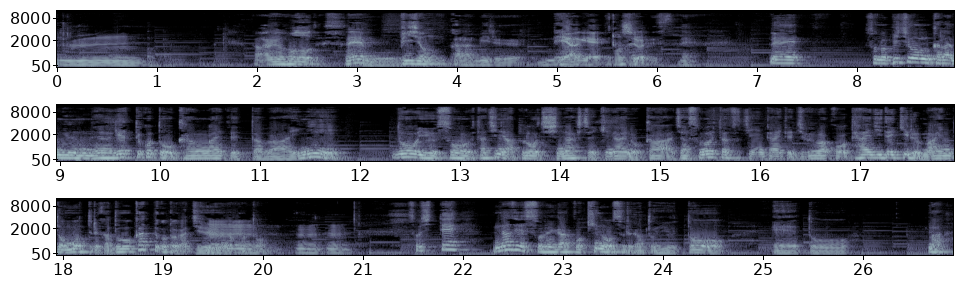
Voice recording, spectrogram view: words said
うーん。なるほどですねうん。ビジョンから見る値上げ、面白いですね。で、そのビジョンから見る値上げってことを考えていった場合に、どういう層の人たちにアプローチしなくちゃいけないのか、じゃあその人たちに対して自分はこう対峙できるマインドを持ってるかどうかってことが重要なこと。うんうん。そして、なぜそれがこう機能するかというと、えっ、と、まあ、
